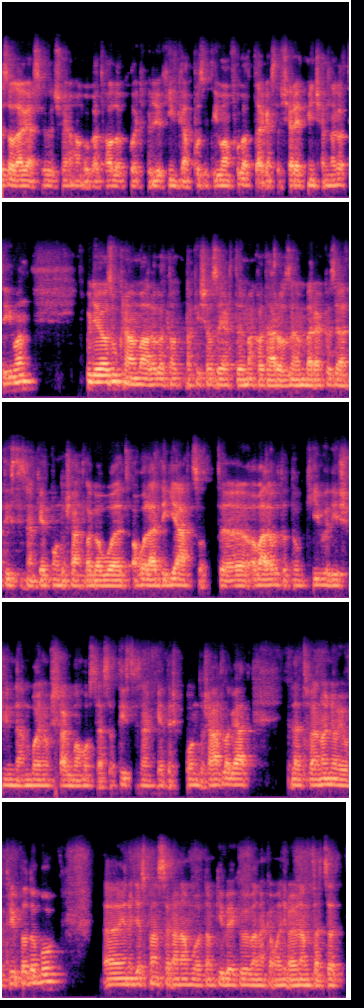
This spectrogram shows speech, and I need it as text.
Zalaegerszegről is olyan hangokat hallok, hogy, hogy ők inkább pozitívan fogadták ezt a cserét, mint sem negatívan. Ugye az ukrán válogatottnak is azért meghatározó emberek közel 10-12 pontos átlaga volt, ahol eddig játszott a válogatottunk kívül is minden bajnokságban hozta ezt a 10-12-es pontos átlagát, illetve nagyon jó tripladobó. Én ugye Spencerrel nem voltam kibékülve, nekem annyira nem tetszett.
